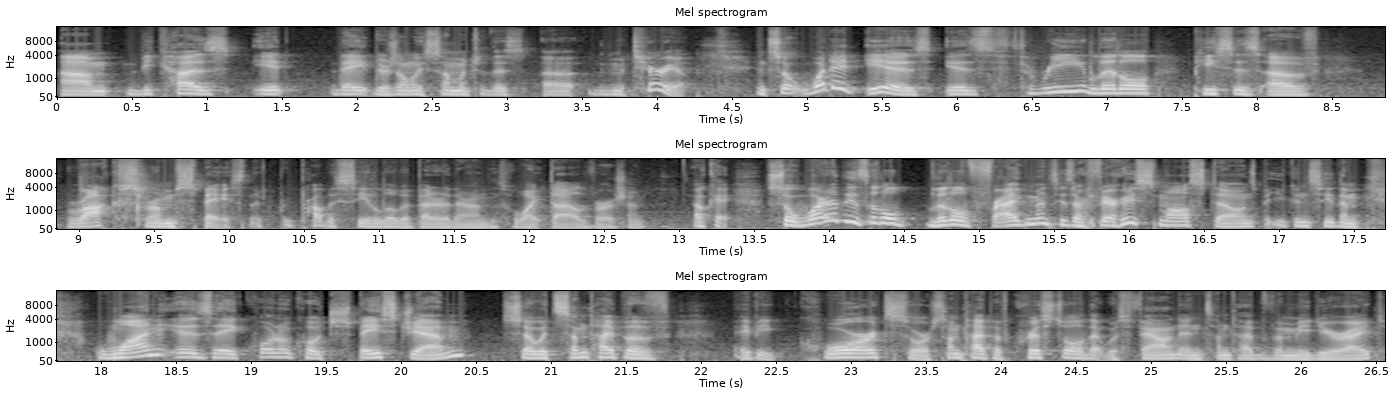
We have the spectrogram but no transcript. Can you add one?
um, because it they there's only so much of this uh, material. And so what it is is three little pieces of rocks from space. You probably see it a little bit better there on this white dialed version. Okay, so what are these little little fragments? These are very small stones, but you can see them. One is a quote unquote space gem, so it's some type of maybe quartz or some type of crystal that was found in some type of a meteorite.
